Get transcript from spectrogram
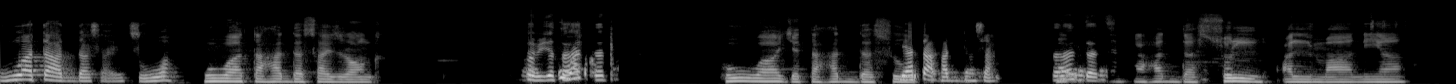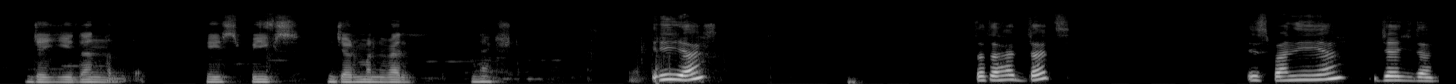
هو تحدث it's هو Huwa tahaddasa is wrong. طب يتحدث Huwa yatahaddasu. يتحدث يتحدث Tahaddasul almaniya jayidan. He speaks German well. Next. هي تتحدث إسبانية جيدا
